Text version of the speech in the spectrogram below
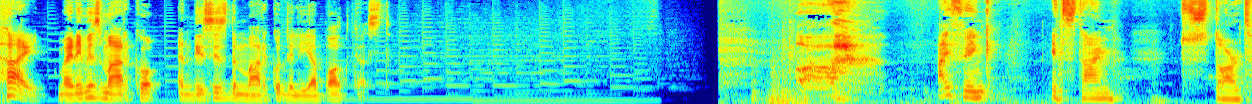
Hi, my name is Marco, and this is the Marco Delia podcast. Uh, I think it's time to start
